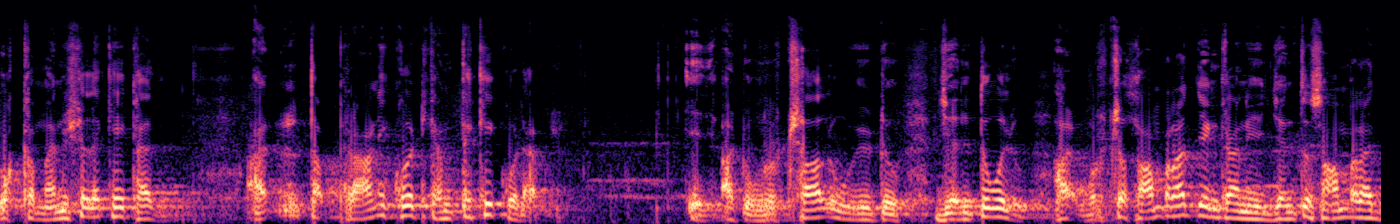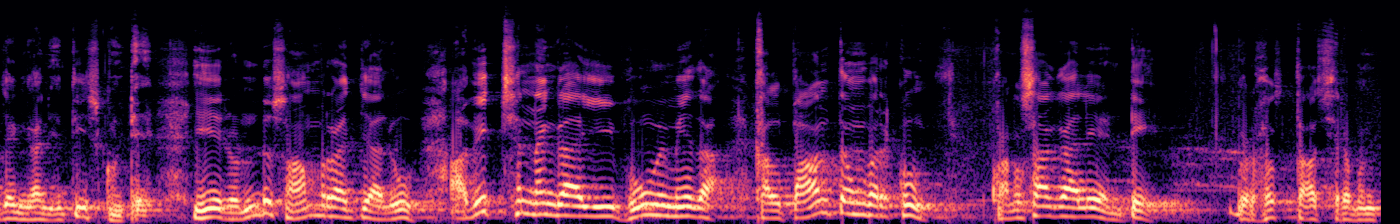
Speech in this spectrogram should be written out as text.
ఒక్క మనుషులకే కాదు అంత ప్రాణికోటికి అంతకీ కూడా. ఇది అటు వృక్షాలు ఇటు జంతువులు ఆ వృక్ష సామ్రాజ్యం కానీ జంతు సామ్రాజ్యం కానీ తీసుకుంటే ఈ రెండు సామ్రాజ్యాలు అవిచ్ఛిన్నంగా ఈ భూమి మీద కల్పాంతం వరకు కొనసాగాలి అంటే గృహస్థాశ్రమం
